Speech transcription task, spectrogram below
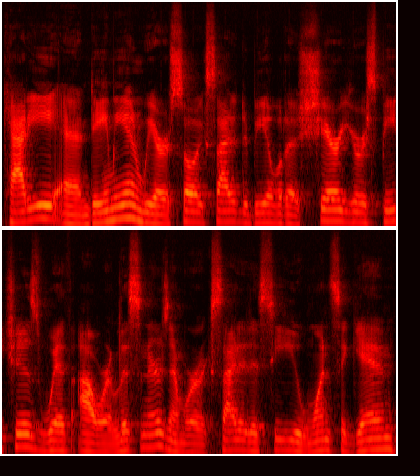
Caddie and Damian, we are so excited to be able to share your speeches with our listeners, and we're excited to see you once again,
